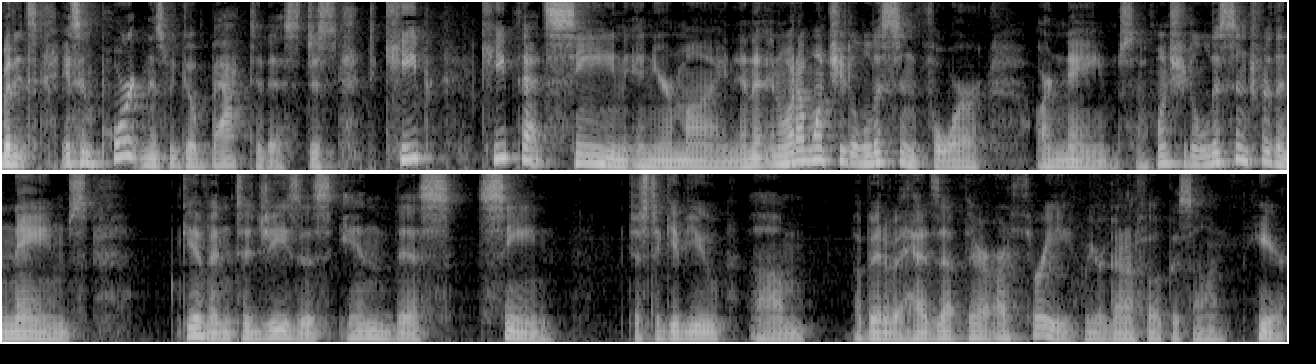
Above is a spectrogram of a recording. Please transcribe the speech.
But it's it's important as we go back to this just to keep keep that scene in your mind. And, and what I want you to listen for are names. I want you to listen for the names given to Jesus in this scene. Just to give you um, a bit of a heads up, there are three we are going to focus on here.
